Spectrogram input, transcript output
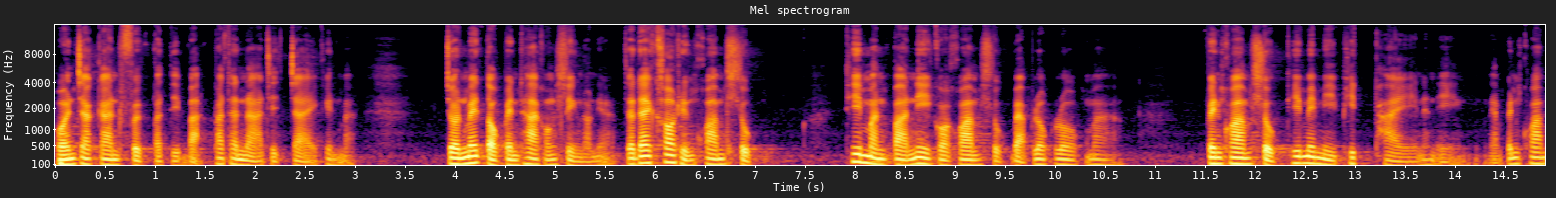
ผลจากการฝึกปฏิบัติพัฒนาจิตใจขึ้นมา จนไม่ตกเป็นท่าของสิ่งเหล่านี้จะได้เข้าถึงความสุข ที่มันปานี่กว่าความสุขแบบโลกโลกมาก เป็นความสุขที่ไม่มีพิษภัยนั่นเองนะเป็นความ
